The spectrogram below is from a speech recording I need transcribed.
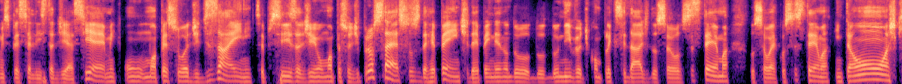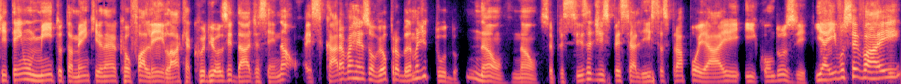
um especialista de SM, uma pessoa de design, você precisa de uma pessoa de processos, de repente, dependendo do, do, do nível de complexidade do seu sistema, do seu ecossistema. Então, acho que tem um mito também que, né, que eu falei lá, que é a curiosidade, assim, não, esse cara vai resolver o problema de tudo. Não, não. Você precisa de especialistas para apoiar e, e conduzir. E aí você vai vai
